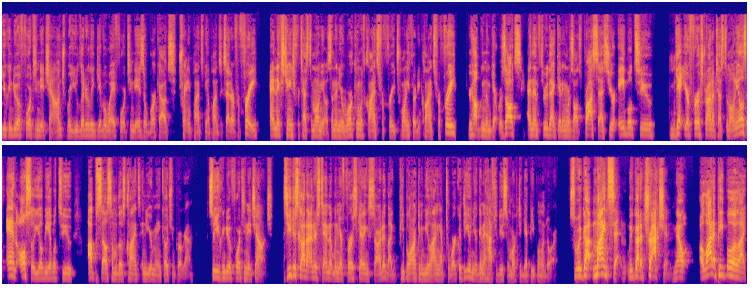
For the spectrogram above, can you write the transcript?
you can do a 14 day challenge where you literally give away 14 days of workouts, training plans, meal plans, etc., for free in exchange for testimonials. And then you're working with clients for free, 20, 30 clients for free. You're helping them get results. And then through that getting results process, you're able to get your first round of testimonials. And also, you'll be able to upsell some of those clients into your main coaching program. So you can do a 14 day challenge. So you just got to understand that when you're first getting started, like people aren't going to be lining up to work with you and you're going to have to do some work to get people in the door. So we've got mindset, we've got attraction. Now, a lot of people are like,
